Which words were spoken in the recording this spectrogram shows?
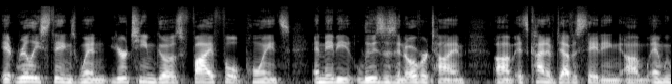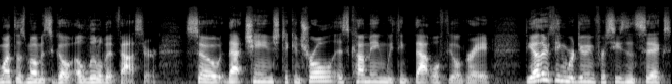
it really stings when your team goes five full points and maybe loses in overtime. Um, it's kind of devastating, um, and we want those moments to go a little bit faster. So that change to control is coming. We think that will feel great. The other thing we're doing for season six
